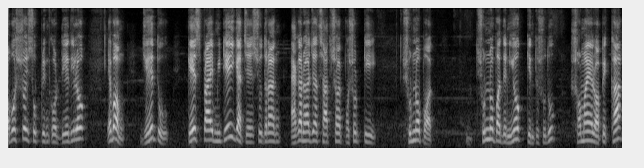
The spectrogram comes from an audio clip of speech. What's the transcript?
অবশ্যই সুপ্রিম কোর্ট দিয়ে দিল এবং যেহেতু কেস প্রায় মিটেই গেছে, সুতরাং এগারো হাজার সাতশো পঁয়ষট্টি শূন্যপদ শূন্যপদে নিয়োগ, কিন্তু শুধু সময়ের অপেক্ষা।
